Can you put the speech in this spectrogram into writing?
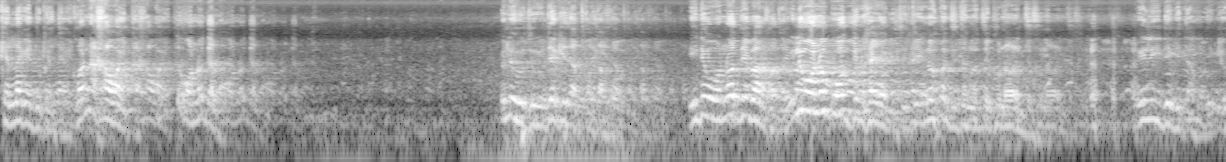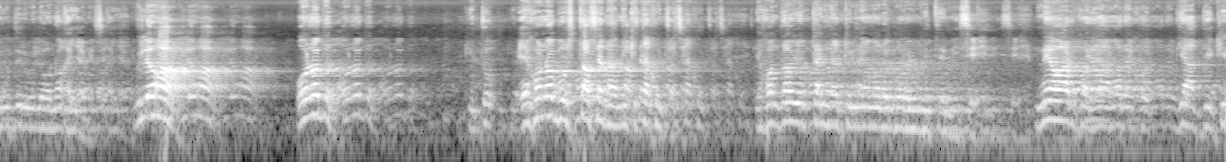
কেলাকে ঢুকাইছে কই না খাওয়াই তো অন্য গেল অন্য গেল বলে হুজুর, এটা কি কথা এটা অন্য কথা অন্য বহুত দিন খাইয়া গেছে এটা না কোনো এটা কি তা হুজুর বলে অন্য খাইয়া গেছে। হ কিন্তু এখনও না, আমি কিতা এখন তাও একটা আমার নিছে। নেওয়ার পরে আমার এখন গিয়া দেখি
